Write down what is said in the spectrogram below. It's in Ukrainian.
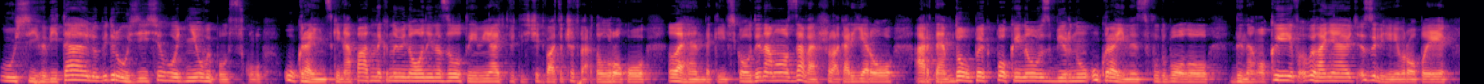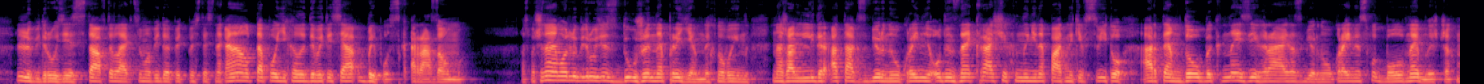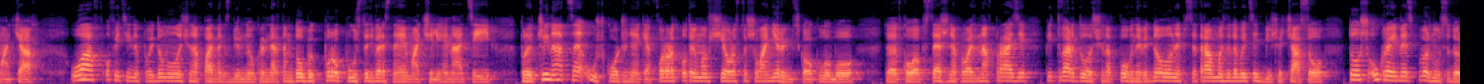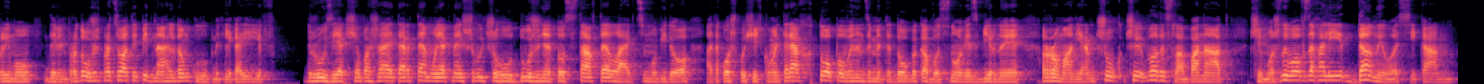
Усіх вітаю, любі друзі! Сьогодні у випуску український нападник номінований на золотий м'яч 2024 року. Легенда київського Динамо завершила кар'єру. Артем Довпик покинув збірну України з футболу. Динамо Київ виганяють з Ліги Європи. Любі друзі, ставте лайк цьому відео, підписуйтесь на канал та поїхали дивитися випуск разом. Розпочинаємо, любі друзі, з дуже неприємних новин. На жаль, лідер атак збірної України, один з найкращих нині нападників світу, Артем Довбик, не зіграє за збірну України з футболу в найближчих матчах. УАФ офіційно повідомило, що нападник збірної України Артем Довбик пропустить вересневі матчі Ліги Націй. Причина це ушкодження, яке Форвард отримав ще у розташуванні римського клубу. Додаткове обстеження, проведене в Празі, підтвердило, що на повне відновлення після травми знадобиться більше часу. Тож українець повернувся до Риму, де він продовжить працювати під наглядом клубних лікарів. Друзі, якщо бажаєте Артему якнайшвидшого одужання, то ставте лайк цьому відео, а також пишіть в коментарях, хто повинен замінити довбика в основі збірної Роман Яремчук чи Владислав Банат, чи можливо взагалі Данило Сікан.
